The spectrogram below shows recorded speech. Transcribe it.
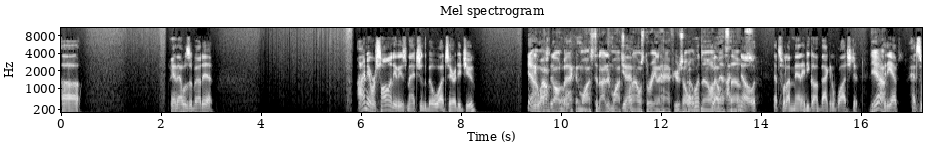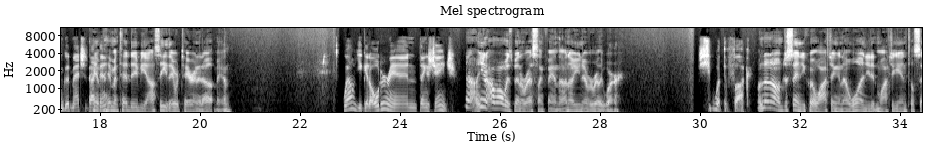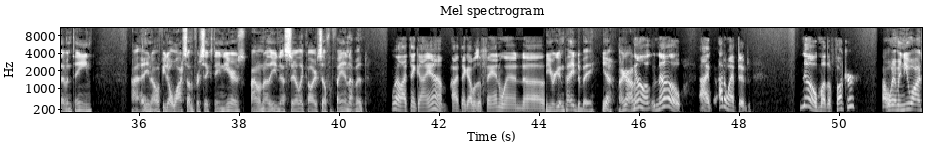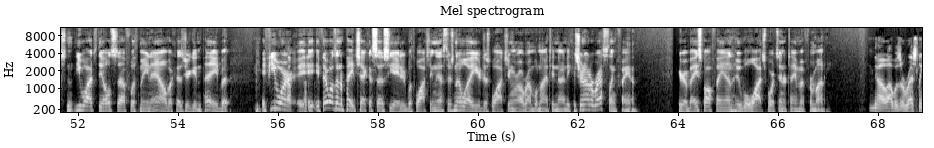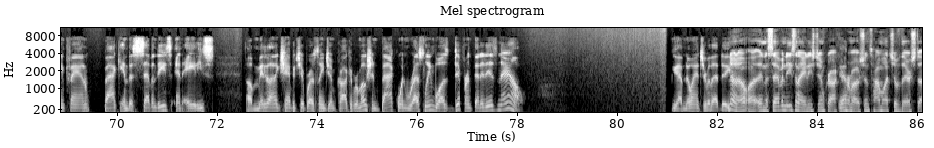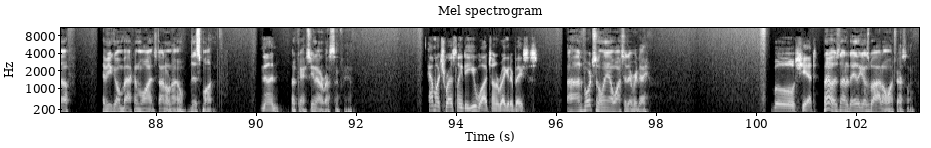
uh, and that was about it. I never saw any of his matches in the Bill Watts era. Did you? Yeah, You I've gone back and watched it. I didn't watch it when? I was three and a half years old. Well, no, well, I missed those. No, that's what I meant. Have you gone back and watched it? Yeah. Did he have had some good matches back him, then? him and Ted DiBiase, they were tearing it up, man. Well, you get older and things change. No, you know, I've always been a wrestling fan, though. I know you never really were. What the fuck? Well, no, no, I'm just saying you quit watching in 01. You didn't watch again until 17. I, you know, if you don't watch something for 16 years, I don't know that you necessarily call yourself a fan of it. Well, I think I am. I think I was a fan when uh, you were getting paid to be. Yeah, I got it. No, no, I I don't have to. No, motherfucker. Oh, well, I mean, you watch you watch the old stuff with me now because you're getting paid. But if you were, if there wasn't a paycheck associated with watching this, there's no way you're just watching Royal Rumble 1990 because you're not a wrestling fan. You're a baseball fan who will watch sports entertainment for money. No, I was a wrestling fan back in the seventies and eighties of Mid Atlantic Championship Wrestling, Jim Crockett Promotion. Back when wrestling was different than it is now. You have no answer for that, do you? No, no. Uh, in the 70s and 80s, Jim Crockett Promotions, how much of their stuff have you gone back and watched? I don't know. This month? None. Okay, so you're not a wrestling fan. How much wrestling do you watch on a regular basis? Uh, unfortunately, I watch it every day. Bullshit. No, there's not a day that goes by I don't watch wrestling.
